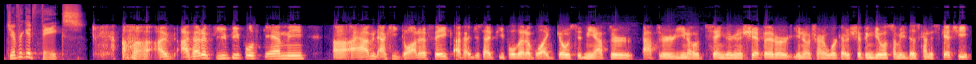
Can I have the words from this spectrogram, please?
Do you ever get fakes? Uh, I've I've had a few people scam me. Uh, I haven't actually got a fake. I've had, just had people that have like ghosted me after after you know saying they're going to ship it or you know trying to work out a shipping deal with somebody that's kind of sketchy.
